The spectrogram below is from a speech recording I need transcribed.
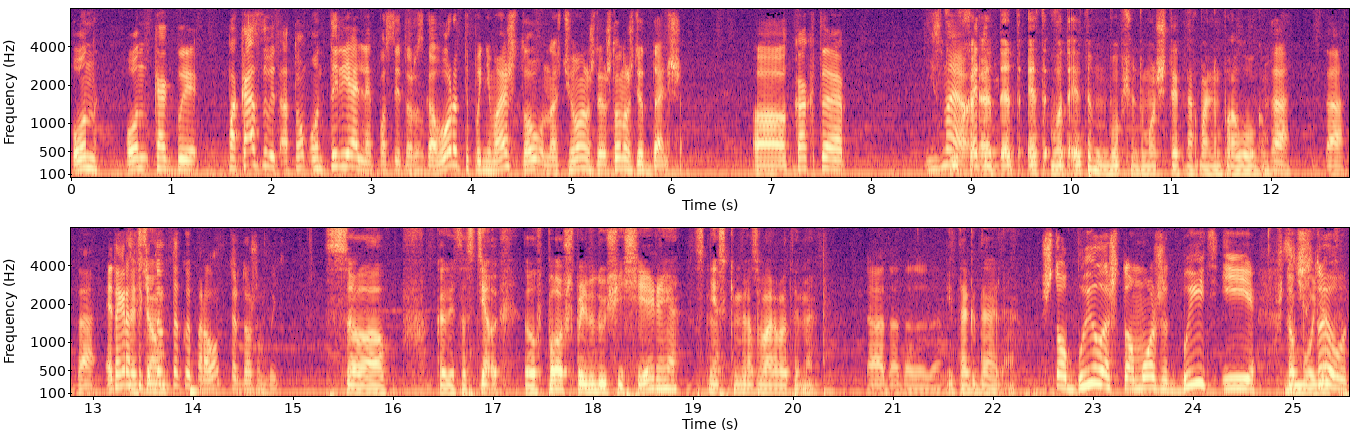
он, он как бы показывает о том, он ты реально после этого разговора ты понимаешь, что у нас что нас ждет, что нас ждет дальше. Э, как-то не знаю. Слух, это... Это, это, это, вот это, в общем, ты можешь считать нормальным прологом. Да, да, да. Это как раз таки он... такой пролог, который должен быть. С, как говорится, с тем, в прошлой предыдущей серии с несколькими разворотами. Да, да, да, да, да. И так далее. Что было, что может быть, и что будет. Вот,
